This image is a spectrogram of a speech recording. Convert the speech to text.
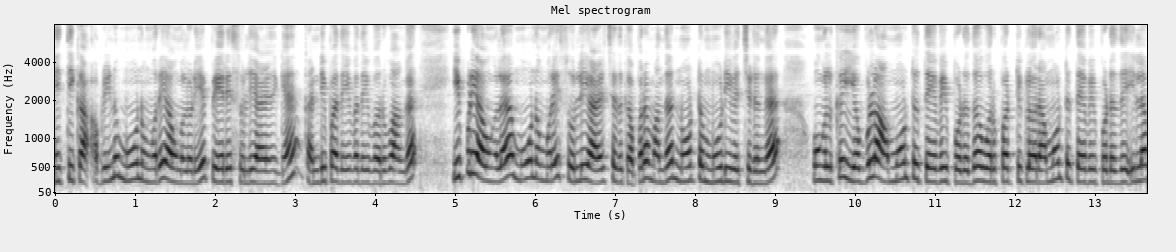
நித்திகா அப்படின்னு மூணு முறை அவங்களுடைய பேரை சொல்லி அழைங்க. கண்டிப்பாக தேவதை வருவாங்க. இப்படி அவங்கள மூணு முறை சொல்லி அழைச்சதுக்கப்புறம் அந்த நோட்டை மூடி வச்சிடுங்க. உங்களுக்கு எவ்வளோ அமௌண்ட்டு தேவைப்படுதோ ஒரு பர்டிகுலர் அமௌண்ட்டு தேவைப்படுது இல்லை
